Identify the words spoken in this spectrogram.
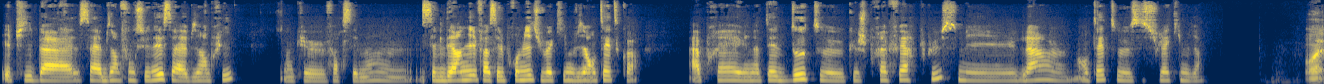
Et puis bah ça a bien fonctionné, ça a bien pris. Donc euh, forcément, euh, c'est le dernier, enfin c'est le premier, tu vois, qui me vient en tête quoi. Après, il y en a peut-être d'autres que je préfère plus, mais là, en tête, c'est celui-là qui me vient. Ouais.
